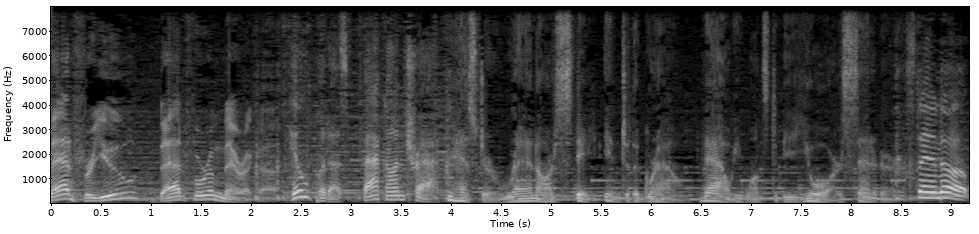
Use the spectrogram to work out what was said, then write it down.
Bad for you, bad for America. He'll put us back on track. Hester ran our state into the ground. Now he wants to be your senator. Stand up.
